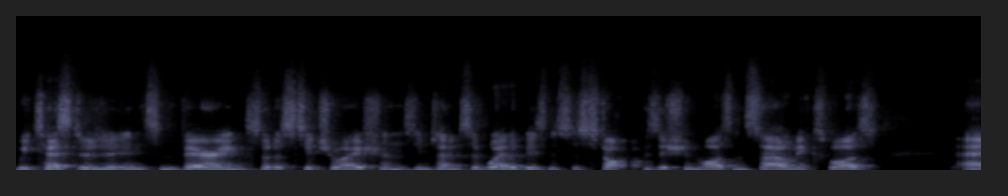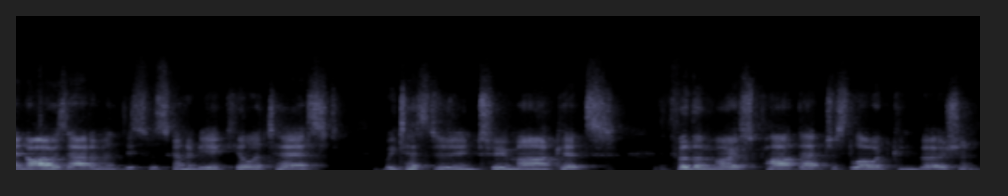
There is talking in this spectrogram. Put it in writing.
We tested it in some varying sort of situations in terms of where the business's stock position was and sale mix was. And I was adamant this was going to be a killer test. We tested it in two markets. For the most part, that just lowered conversion.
